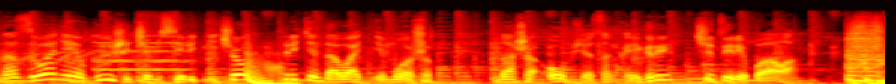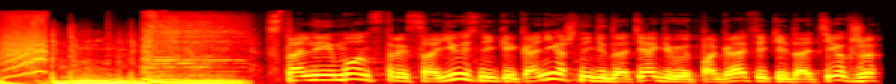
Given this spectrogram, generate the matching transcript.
название выше, чем середнячок, претендовать не может. Наша общая оценка игры — 4 балла. Стальные монстры, союзники, конечно, не дотягивают по графике до тех же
